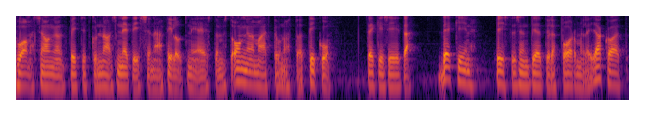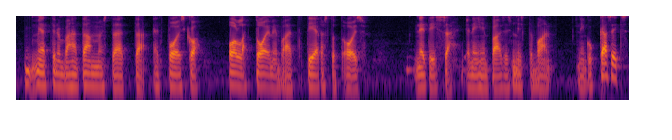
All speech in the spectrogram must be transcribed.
huomasi se ongelma, että vitsit kun nämä olisi netissä nämä filut, niin ei tämmöistä ongelmaa, että unohtaa tiku. Teki siitä dekin, pisti sen tietyille formille jakoa, että miettinyt vähän tämmöistä, että, että voisiko olla toimiva, että tiedostot olisi netissä ja niihin pääsisi mistä vaan niin kuin käsiksi.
